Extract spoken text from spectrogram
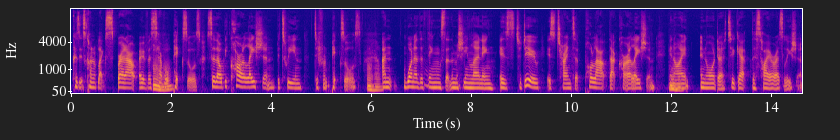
because it's kind of like spread out over several pixels. So there'll be correlation between different pixels. And one of the things that the machine learning is to do is trying to pull out that correlation in I, in order to get this higher resolution.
